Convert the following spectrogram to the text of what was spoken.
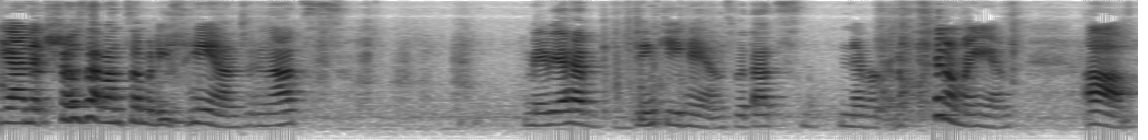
Yeah, and it shows that on somebody's hand, and that's maybe I have dinky hands, but that's never gonna fit on my hand. Um,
